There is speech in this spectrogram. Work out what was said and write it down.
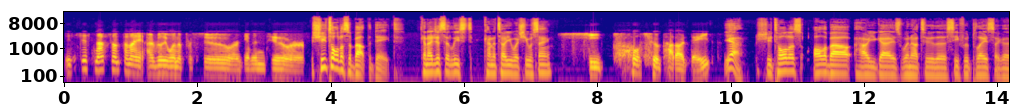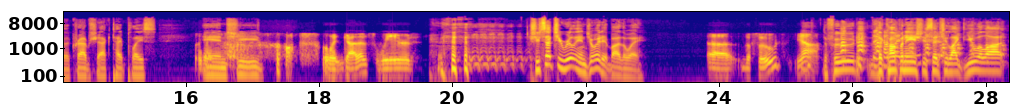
it's just not something I, I really want to pursue or get into. Or She told us about the date. Can I just at least kind of tell you what she was saying? she told you about our date. Yeah. She told us all about how you guys went out to the seafood place, like a crab shack type place. And she oh my god, that's weird. she said she really enjoyed it by the way. Uh, the food? Yeah. The food, the, company. company. she said she liked you a lot.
